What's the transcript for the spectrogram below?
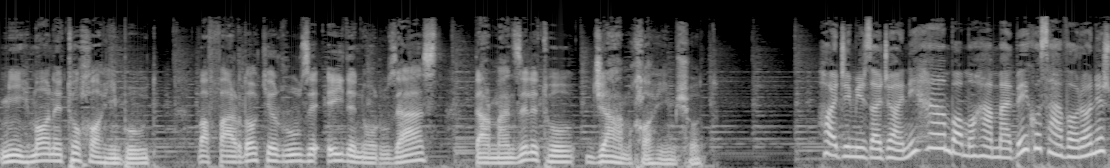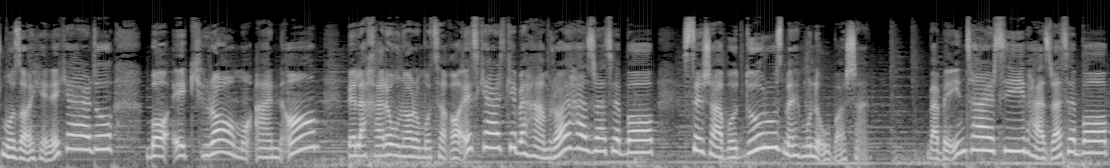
میهمان تو خواهیم بود. و فردا که روز عید نوروز است در منزل تو جمع خواهیم شد. حاجی میرزا جانی هم با محمد بیک و سوارانش مذاکره کرد و با اکرام و انعام بالاخره اونا رو متقاعد کرد که به همراه حضرت باب سه شب و دو روز مهمون او باشن. و به این ترتیب حضرت باب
